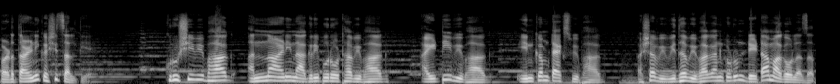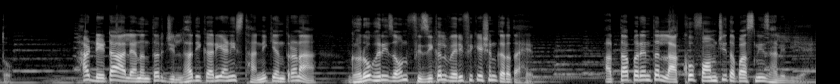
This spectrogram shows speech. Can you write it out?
पडताळणी कशी चालतीये? कृषी विभाग अन्न आणि नागरी पुरवठा विभाग आय टी विभाग इन्कम टॅक्स विभाग अशा विविध विभागांकडून डेटा मागवला जातो. हा डेटा आल्यानंतर जिल्हाधिकारी आणि स्थानिक यंत्रणा घरोघरी जाऊन फिजिकल व्हेरिफिकेशन करत आहेत. आतापर्यंत लाखो फॉर्मची तपासणी झालेली आहे.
